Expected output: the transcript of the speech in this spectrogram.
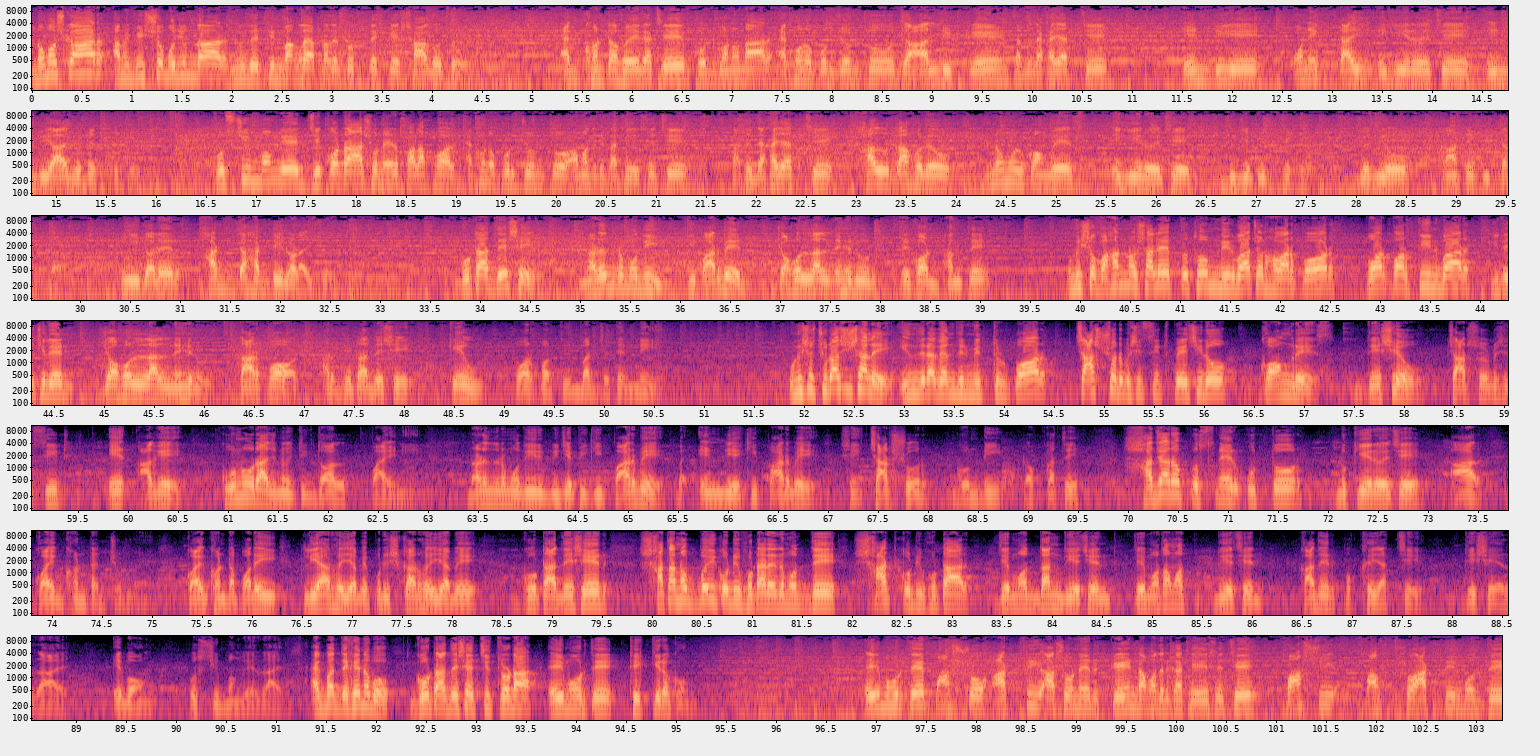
নমস্কার, আমি বিশ্ব মজুমদার নিউজ এইটিন বাংলায় আপনাদের প্রত্যেককে স্বাগত। এক ঘণ্টা হয়ে গেছে, ভোট গণনার এখনও পর্যন্ত যে আর্লি ট্রেন, তাতে দেখা যাচ্ছে এনডিএ অনেকটাই এগিয়ে রয়েছে ইন্ডিয়া জোটের থেকে। পশ্চিমবঙ্গে যে কটা আসনের ফলাফল এখনও পর্যন্ত আমাদের কাছে এসেছে, তাতে দেখা যাচ্ছে হালকা হলেও তৃণমূল কংগ্রেস এগিয়ে রয়েছে বিজেপির থেকে। যদিও কাঁটে কি টাক্কার দুই দলের হাড্ডাহাড্ডি লড়াই চলছে। গোটা দেশে নরেন্দ্র মোদী কি পারবেন? জওহরলাল নেহেরুর রেকর্ড ভাঙতে? উনিশশো সালে প্রথম নির্বাচন হওয়ার পর, পরপর তিনবার জিতেছিলেন জওহরলাল নেহেরু। তারপর আর গোটা দেশে কেউ পরপর তিনবার জেতেননি। উনিশশো চুরাশি সালে ইন্দিরা গান্ধীর মৃত্যুর পর চারশোর বেশি সিট পেয়েছিল কংগ্রেস। দেশেও চারশোর বেশি সিট এর আগে কোনো রাজনৈতিক দল পায়নি। নরেন্দ্র মোদীর বিজেপি কি পারবে বা এনডিএ কি পারবে সেই চারশোর গণ্ডি টপকাতে? হাজারো প্রশ্নের উত্তর লুকিয়ে রয়েছে আর কয়েক ঘণ্টার জন্যই। কয়েক ঘণ্টা পরেই ক্লিয়ার হয়ে যাবে, পরিষ্কার হয়ে যাবে গোটা দেশের সাতানব্বই কোটি ভোটারের মধ্যে ষাট কোটি ভোটার যে মতদান দিয়েছেন, যে মতামত দিয়েছেন, কাদের পক্ষে যাচ্ছে দেশের রায় এবং পশ্চিমবঙ্গের রায়। একবার দেখে নেব গোটা দেশের চিত্রটা এই মুহূর্তে ঠিক কীরকম। এই মুহূর্তে পাঁচশো আটটি আসনের ট্রেন্ড আমাদের কাছে এসেছে। পাঁচশি, পাঁচশো আটটির মধ্যে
